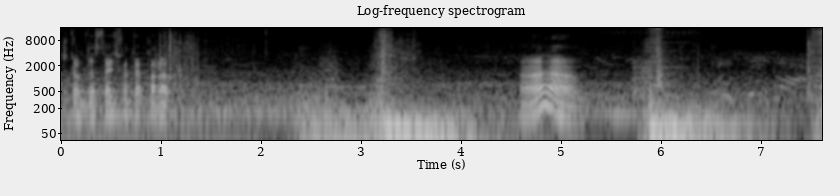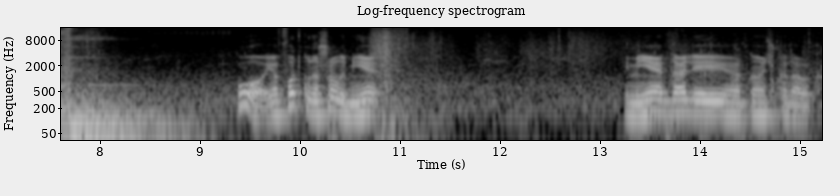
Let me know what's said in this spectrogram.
чтобы достать фотоаппарат. А. О, я фотку нашел, и мне... И мне дали одно очко навыков.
